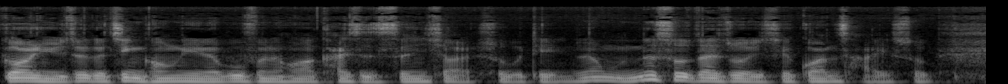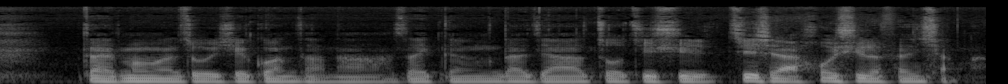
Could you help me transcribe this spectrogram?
关于这个净空力的部分的话开始生效也说不定。所以我们那时候再做一些观察，也说再慢慢做一些观察，那再跟大家做继续接下来后续的分享了。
